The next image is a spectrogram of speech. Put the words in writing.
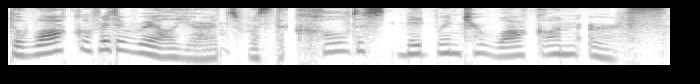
the walk over the rail yards was the coldest midwinter walk on earth.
